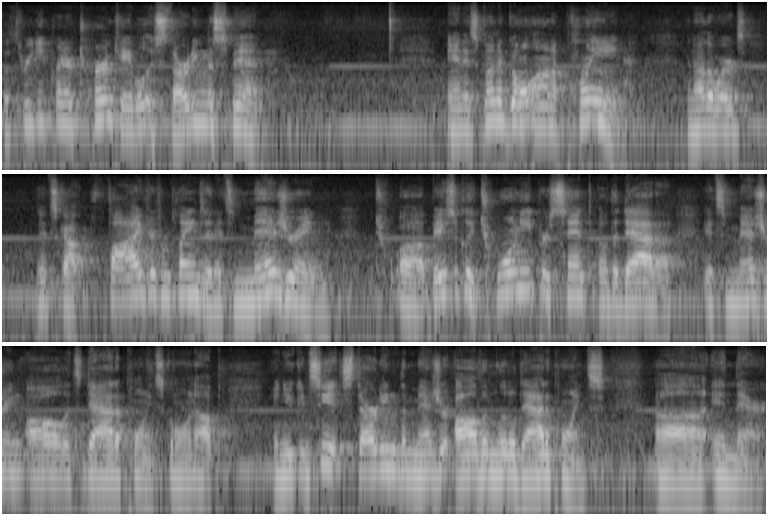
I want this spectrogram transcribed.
The 3D printer turntable is starting to spin. And it's going to go on a plane. In other words, it's got five different planes and it's measuring uh, basically 20% of the data. It's measuring all its data points going up. And you can see it starting to measure all them little data points uh, in there.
